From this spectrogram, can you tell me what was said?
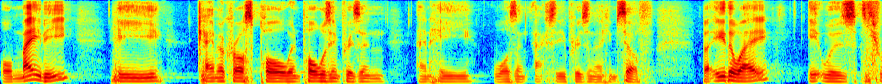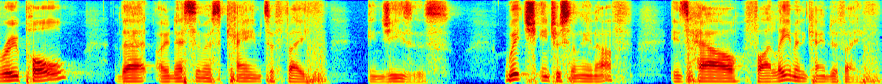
or maybe he came across Paul when Paul was in prison and he wasn't actually a prisoner himself. But either way, it was through Paul that Onesimus came to faith in Jesus, which, interestingly enough, is how Philemon came to faith,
